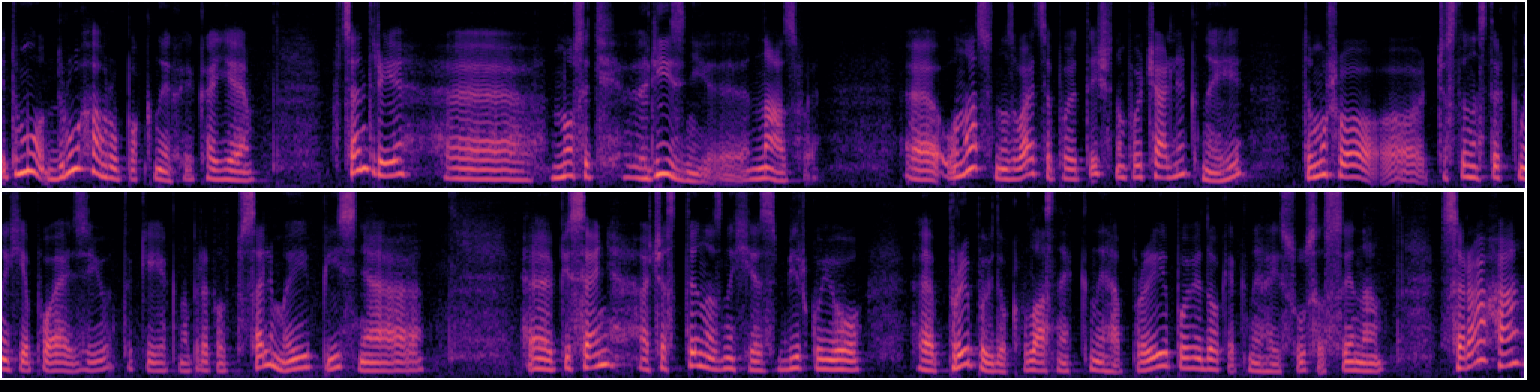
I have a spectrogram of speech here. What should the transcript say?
І тому друга група книг, яка є в центрі, е, носить різні е, назви. Е, У нас називаються поетично-повчальні книги, тому що частина з тих книг є поезією, такі як, наприклад, псальми, пісня, пісень, а частина з них є збіркою приповідок, власне, книга приповідок, як книга Ісуса, Сина Сираха.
